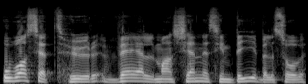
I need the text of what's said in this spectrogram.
Oavsett hur väl man känner sin bibel så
